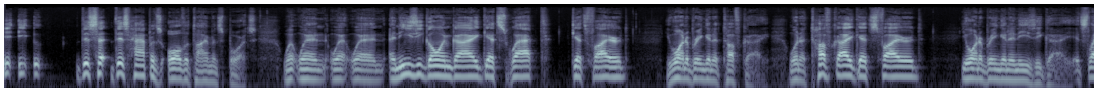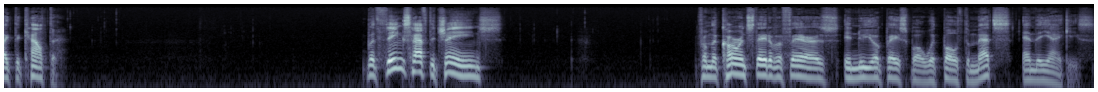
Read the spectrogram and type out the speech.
Uh, this this happens all the time in sports. When when when when an easygoing guy gets whacked, gets fired, you want to bring in a tough guy. When a tough guy gets fired, you want to bring in an easy guy. It's like the counter. But things have to change from the current state of affairs in New York baseball with both the Mets and the Yankees.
